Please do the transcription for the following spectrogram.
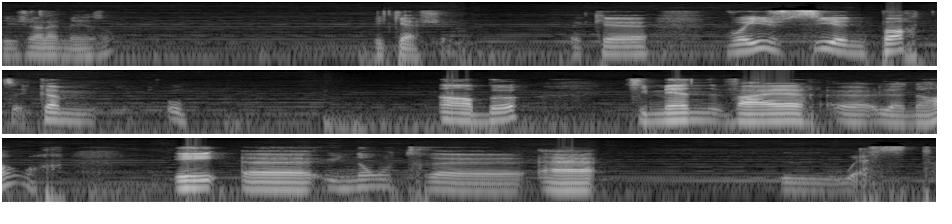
les gens à la maison. C'est caché. Vous voyez ici, il y a une porte comme en bas qui mène vers euh, le nord et euh, une autre à l'ouest.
